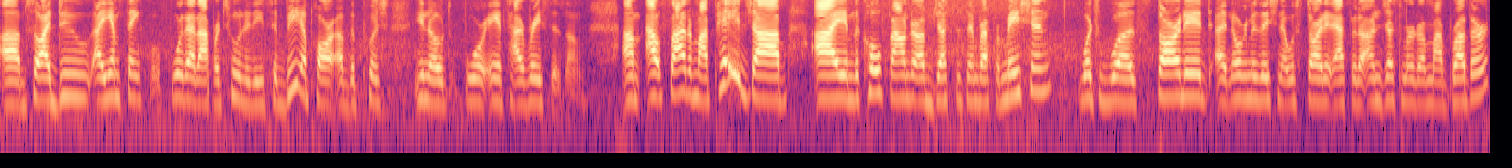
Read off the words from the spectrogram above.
Um, so I do, I am thankful for that opportunity to be a part of the push, you know, for anti-racism. Um, outside of my paid job, I am the co-founder of Justice and Reformation, which was started, an organization that was started after the unjust murder of my brother.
